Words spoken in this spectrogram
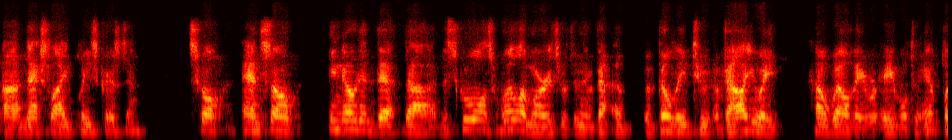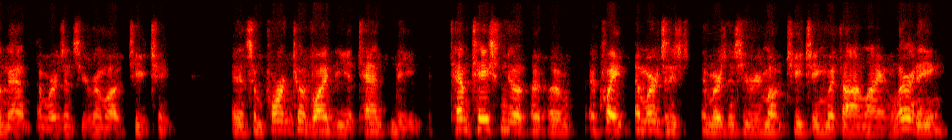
Uh, next slide, please, Kristen. So, and so he noted that uh, the schools will emerge with an ability to evaluate how well they were able to implement emergency remote teaching. And it's important to avoid the attempt, the temptation to uh, uh, equate emergency, emergency remote teaching with online learning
